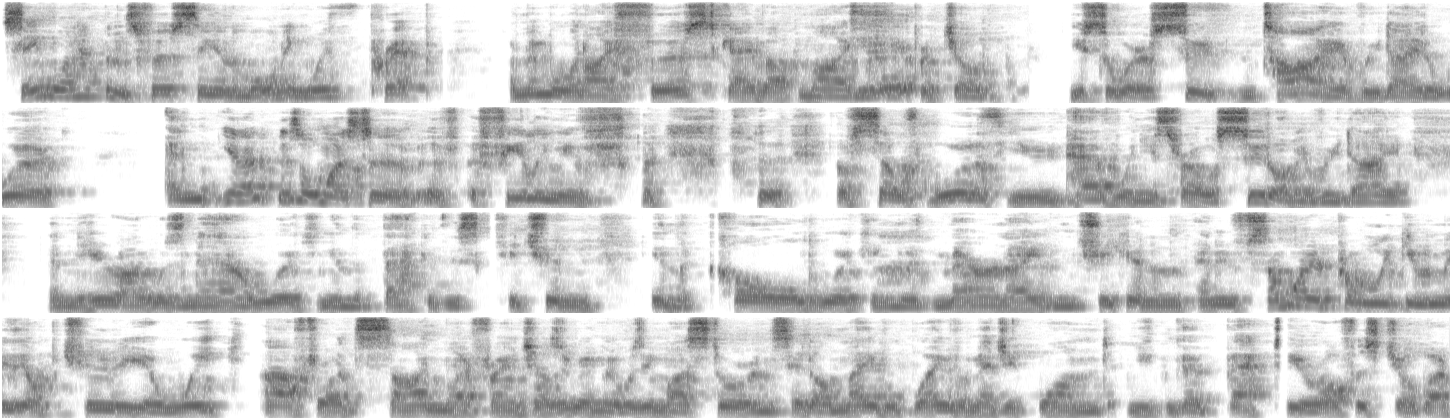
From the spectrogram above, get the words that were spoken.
Seeing what happens first thing in the morning with prep I remember when I first gave up my corporate job, used to wear a suit and tie every day to work. And you know, there's almost a, a feeling of of self worth you have when you throw a suit on every day. And here I was now working in the back of this kitchen in the cold, working with marinade and chicken. And if someone had probably given me the opportunity a week after I'd signed my franchise agreement, it was in my store and said, I'll wave a magic wand and you can go back to your office job, I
